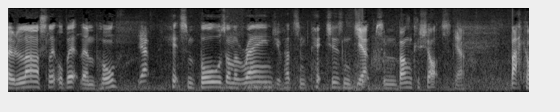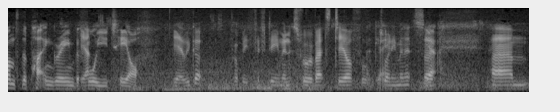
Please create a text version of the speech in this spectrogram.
So last little bit then, Paul. Yep. Hit some balls on the range. You've had some pitches and Yep. chips and bunker shots. Yeah. Back onto the putting green before you tee off. Yeah, we've got probably 15 minutes before we're about to tee off, or Okay. 20 minutes. So, Yeah. um,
